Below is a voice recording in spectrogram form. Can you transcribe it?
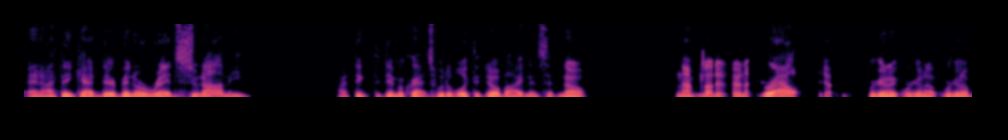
And I think had there been a red tsunami, I think the Democrats would have looked at Joe Biden and said, No, No, not doing it. you're out. Yep. We're gonna we're gonna we're gonna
